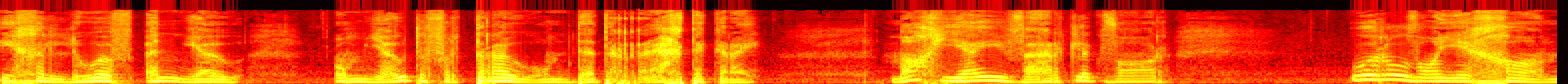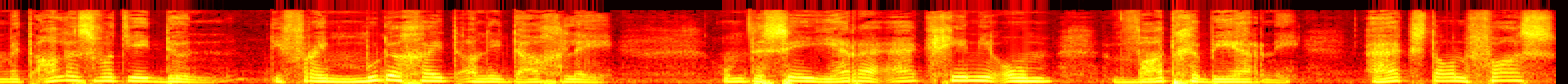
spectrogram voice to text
die geloof in jou om jou te vertrou om dit reg te kry. Mag jy werklik waar oral waar jy gaan met alles wat jy doen, die vrymoedigheid aan die dag lê om te sê Here, ek gee nie om wat gebeur nie. Ek staan vas.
